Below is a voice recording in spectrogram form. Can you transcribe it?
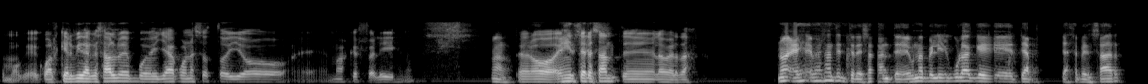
como que cualquier vida que salve, pues ya con eso estoy yo eh, más que feliz, ¿no? Pero es interesante, la verdad. No, es, bastante interesante. Es una película que te, hace pensar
